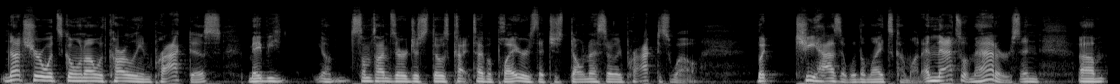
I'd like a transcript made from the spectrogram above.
Not sure what's going on with Carleigh in practice. Maybe you know sometimes there are just those type of players that just don't necessarily practice well, she has it when the lights come on, and that's what matters. And um,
